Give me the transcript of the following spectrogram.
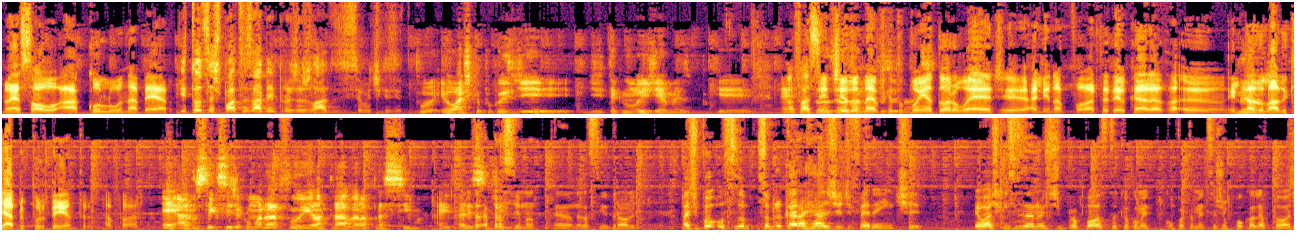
Não é só a coluna aberta. E todas as portas abrem pros dois lados, isso é muito esquisito. Pô, Eu acho que é por coisa de, de tecnologia mesmo, porque. é, Mas faz sentido, né? Porque tu põe a lados. door wedge ali na porta e daí o cara. tá, ah, ele tá Não. do lado que abre por dentro a porta. É, a não ser que seja como a Arara falou e ela trava ela pra cima. Aí É, faz é pra cima, é um negocinho hidráulico. Mas, tipo, sobre o cara reagir diferente, eu acho que eles fizeram isso de propósito, que o comportamento seja um pouco aleatório.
